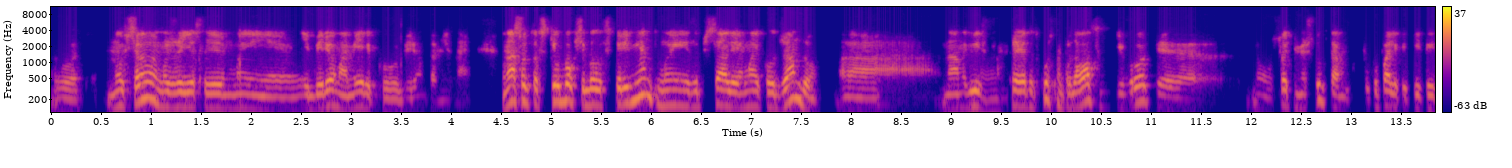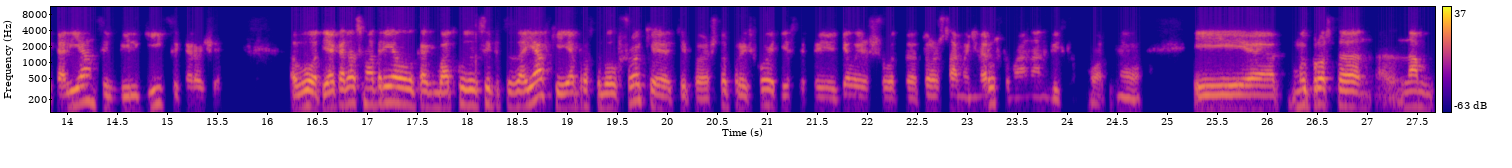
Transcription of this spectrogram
вот. Но все равно мы же, если мы не берем Америку, берем там, не знаю. У нас вот в скиллбоксе был эксперимент, мы записали Майкла Джанду а, на английском. Этот курс продавался в Европе ну, сотнями штук, там покупали какие-то итальянцы, бельгийцы, короче. Вот, я когда смотрел, как бы, откуда сыпятся заявки, я просто был в шоке, типа, что происходит, если ты делаешь вот э, то же самое не на русском, а на английском. Вот, ну, и э, мы просто, э, нам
